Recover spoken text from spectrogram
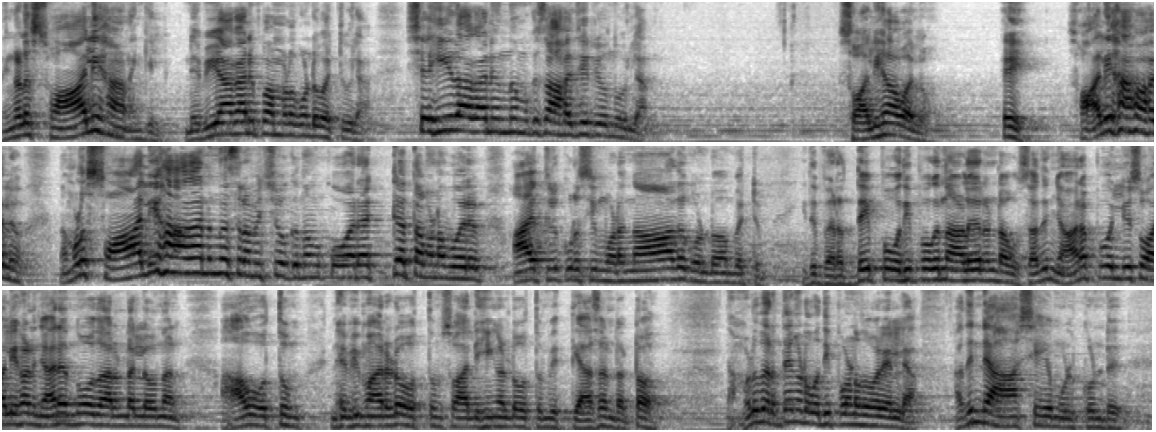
നിങ്ങൾ സ്വാലിഹാണെങ്കിൽ നബിയാകാൻ ഇപ്പോൾ നമ്മളെ കൊണ്ട് പറ്റൂല. ഷഹീദാകാനൊന്നും നമുക്ക് സാഹചര്യമൊന്നുമില്ല. സ്വാലിഹാവാലോ? ഏയ് സ്വാലിഹാവാലോ. നമ്മൾ സ്വാലിഹാകാനെന്ന് ശ്രമിച്ചു നോക്കും നമുക്ക് ഒരൊറ്റ തവണ പോലും ആയത്തിൽ കുറിച്ച് മുടങ്ങാതെ കൊണ്ടുപോകാൻ പറ്റും. ഇത് വെറുതെ ഇപ്പോൾ ഓതിപ്പോകുന്ന ആളുകളുണ്ടാവും. അത് ഞാനപ്പോൾ വലിയ സ്വാലിഹാണ്. ഞാൻ എന്നും ഓതാറുണ്ടല്ലോ എന്നാണ്. ആ ഒത്തും നബിമാരുടെ ഒത്തും സ്വാലിഹിങ്ങളുടെ ഒത്തും വ്യത്യാസമുണ്ട് കേട്ടോ. നമ്മൾ വെറുതെ അങ്ങോട്ട് ഓതിപ്പോണത് പോലെയല്ല. അതിന്റെ ആശയം ഉൾക്കൊണ്ട്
